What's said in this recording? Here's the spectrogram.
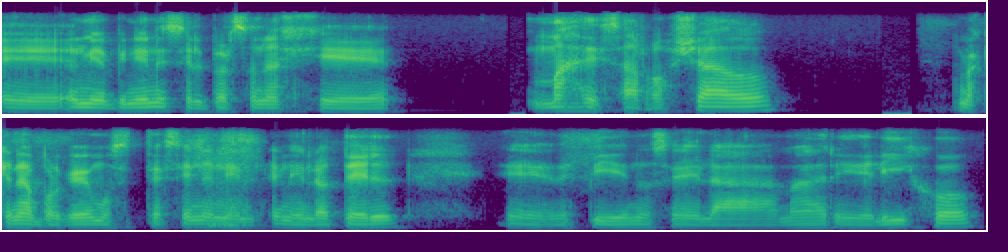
eh, en mi opinión, es el personaje más desarrollado, más que nada porque vemos esta escena en el, hotel, despidiéndose de la madre y del hijo,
